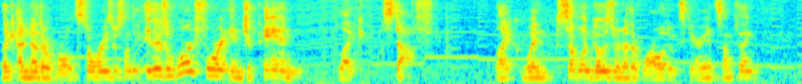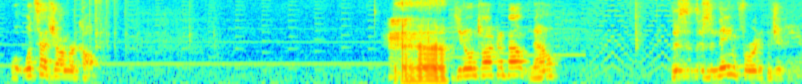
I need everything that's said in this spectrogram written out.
Like another world stories or something? There's a word for it in Japan, like stuff, like when someone goes to another world to experience something. What's that genre called? Hmm. Uh, You know what I'm talking about? No. There's a, there's a name for it in Japan.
